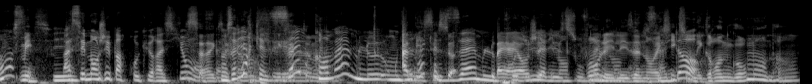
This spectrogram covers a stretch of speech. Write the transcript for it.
Comment ça mais- se fait Ah, c'est manger par procuration. En fait. ça veut dire qu'elles aiment quand même le. On Ah, dirait qu'elles aiment le Bah, alors, produit alimentaire. souvent, les, les anorexiques sont des grandes gourmandes, hein,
